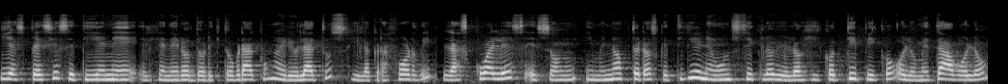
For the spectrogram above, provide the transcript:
y especies se tiene el género Dorictobracon, Aerolatus y la Crawfordi, las cuales eh, son himenópteros que tienen un ciclo biológico típico holometábolo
